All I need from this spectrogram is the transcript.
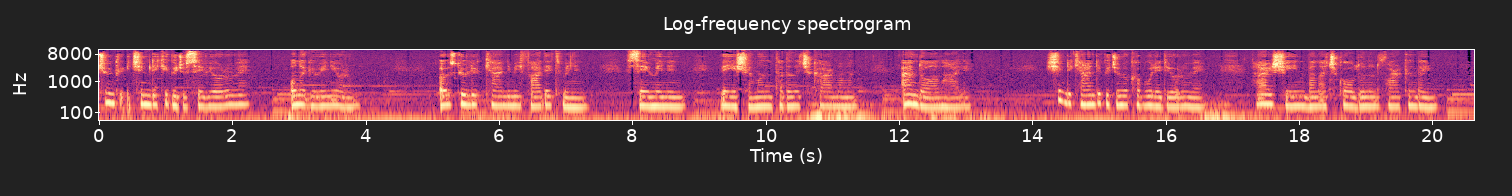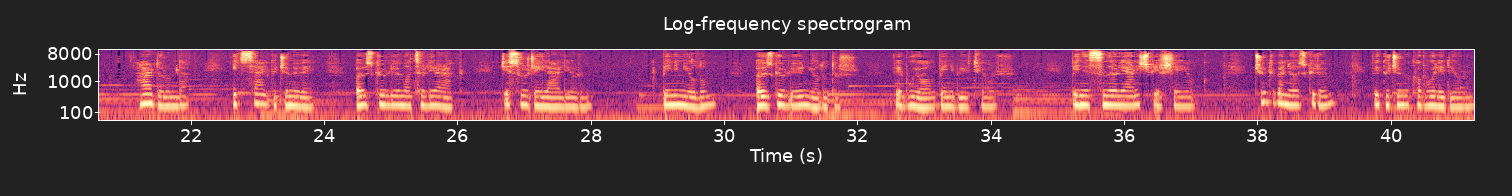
Çünkü içimdeki gücü seviyorum ve ona güveniyorum. Özgürlük kendimi ifade etmenin, sevmenin ve yaşamın tadını çıkarmamın en doğal hali. Şimdi kendi gücümü kabul ediyorum ve her şeyin bana açık olduğunun farkındayım. Her durumda içsel gücümü ve özgürlüğümü hatırlayarak cesurca ilerliyorum. Benim yolum özgürlüğün yoludur ve bu yol beni büyütüyor. Beni sınırlayan hiçbir şey yok. Çünkü ben özgürüm ve gücümü kabul ediyorum.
